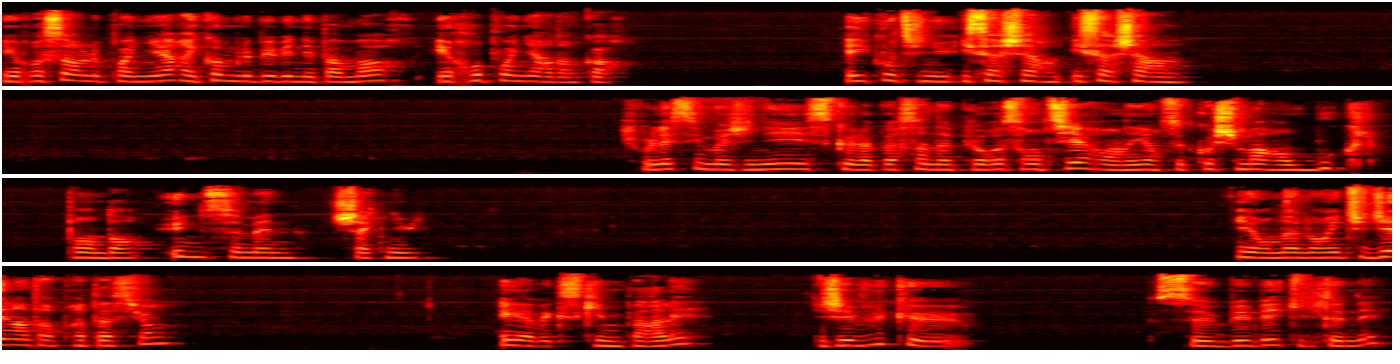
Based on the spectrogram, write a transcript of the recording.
Il ressort le poignard et comme le bébé n'est pas mort, il repoignarde encore. Et il continue, il s'acharne, il s'acharne. Je vous laisse imaginer ce que la personne a pu ressentir en ayant ce cauchemar en boucle pendant une semaine chaque nuit. Et en allant étudier l'interprétation, et avec ce qui me parlait, j'ai vu que ce bébé qu'il tenait,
